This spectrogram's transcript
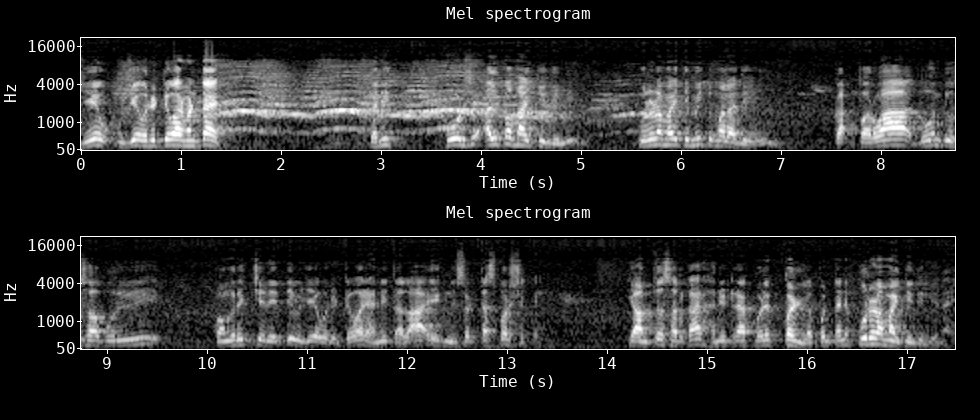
जे उजे वडेट्टीवार म्हणतायत त्यांनी थोडीशी अल्प माहिती दिली. पूर्ण माहिती मी तुम्हाला देईन. का परवा दोन दिवसापूर्वी काँग्रेसचे नेते विजय वडेट्टीवार यांनी त्याला एक निसट्टा स्पर्श केला. की आमचं सरकार हनी ट्रॅपमुळे पडलं पण त्याने पूर्ण माहिती दिली नाही.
